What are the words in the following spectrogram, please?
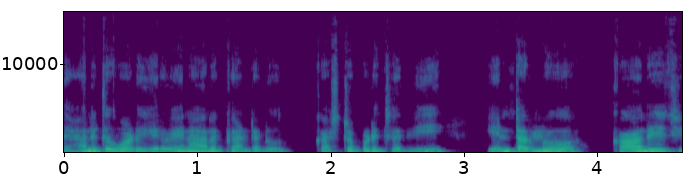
దానితో వాడు ఇరవై నాలుగు గంటలు కష్టపడి చదివి ఇంటర్లో కాలేజ్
